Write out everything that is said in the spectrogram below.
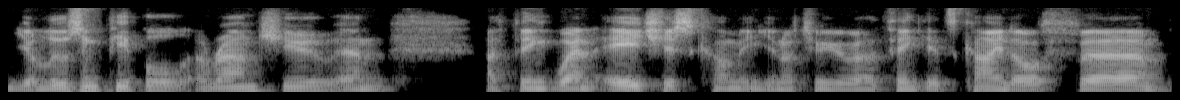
you're losing people around you. And I think when age is coming, you know, to you, I think it's kind of um,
